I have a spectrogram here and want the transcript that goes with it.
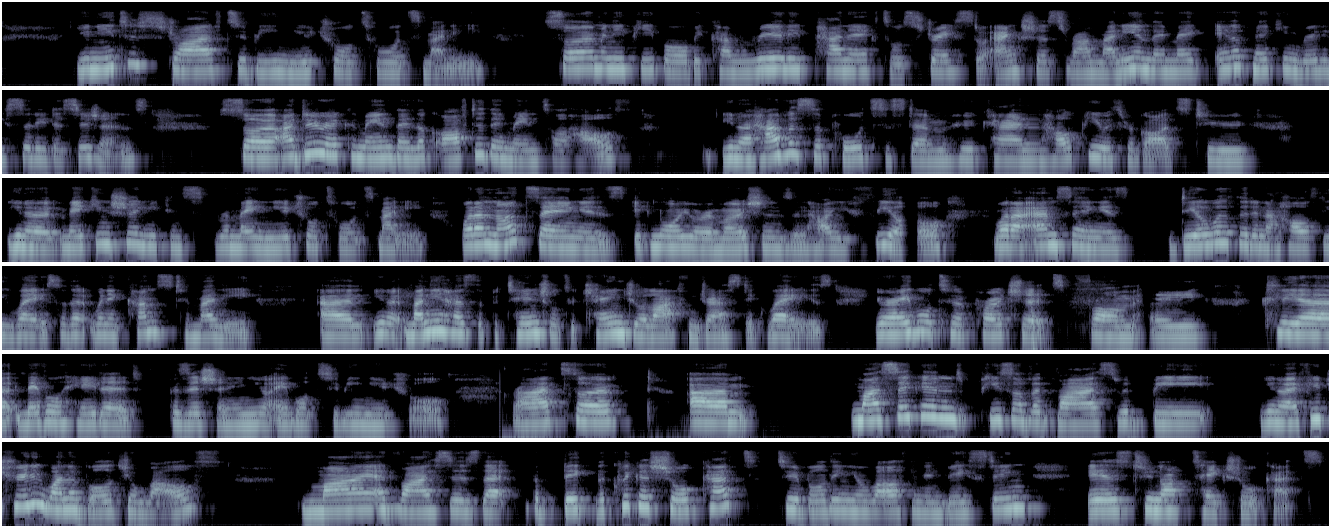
you need to strive to be neutral towards money. So many people become really panicked or stressed or anxious around money, and they make end up making really silly decisions. So I do recommend they look after their mental health. You know, have a support system who can help you with regards to you know, making sure you can remain neutral towards money. What I'm not saying is ignore your emotions and how you feel. What I am saying is deal with it in a healthy way so that when it comes to money, and you know, money has the potential to change your life in drastic ways. You're able to approach it from a clear, level-headed position, and you're able to be neutral, right? So, um, my second piece of advice would be you know, if you truly want to build your wealth, my advice is that the big, the quickest shortcut to building your wealth and investing is to not take shortcuts,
